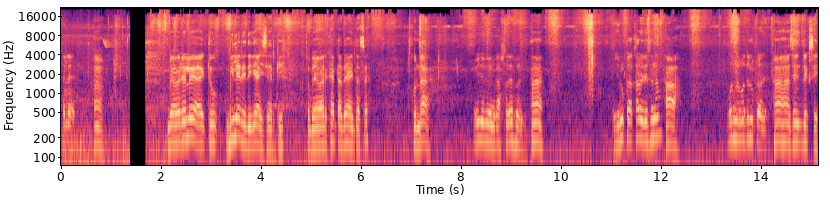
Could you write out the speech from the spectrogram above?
ছেলে? হ্যাঁ। বেওয়াই রেলওয়ে একটু বিলের এদিকে আইছে আর কি। তো বেওয়ার খাটটা দেখাইতেছে কোনটা? এই যে গাছটা দেখুন। হ্যাঁ। ওই যে লোকটা খারাপ না? হ্যাঁ। বন্ধের মধ্যে লোকটা হ্যাঁ হ্যাঁ সে- দেখছি।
